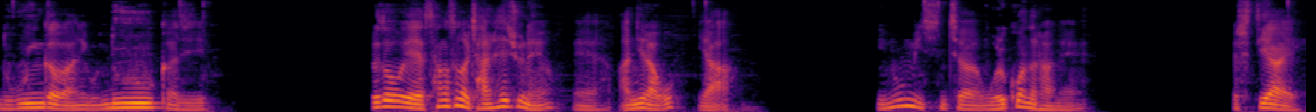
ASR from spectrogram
누구인가가 아니고, 누까지. 그래도, 예, 상승을 잘 해주네요. 예, 아니라고? 야. 이놈이 진짜 월권을 하네. SDI.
